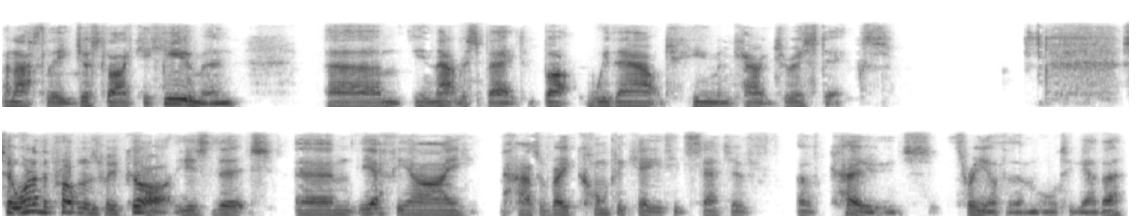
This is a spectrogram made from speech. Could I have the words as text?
an athlete just like a human um, in that respect, but without human characteristics. So one of the problems we've got is that um, the FEI has a very complicated set of, of codes, three of them altogether.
